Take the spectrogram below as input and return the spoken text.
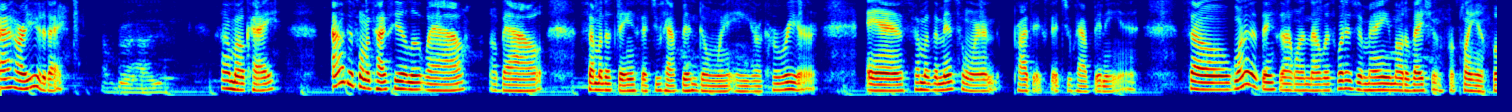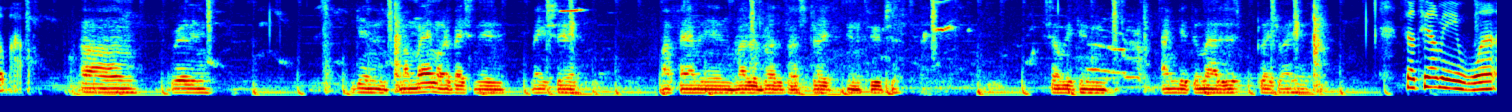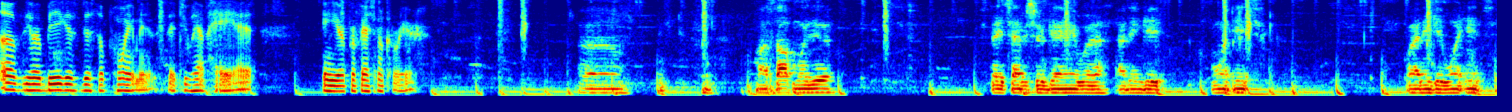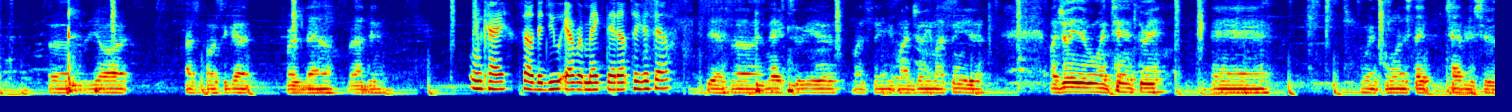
Hi, how are you today? I'm good. How are you? I'm okay. I just want to talk to you a little while about some of the things that you have been doing in your career and some of the mentoring projects that you have been in. So, one of the things that I want to know is what is your main motivation for playing football? Um, really getting my main motivation is make sure my family and my little brothers are straight in the future, so we can I can get them out of this place right here. So, tell me one of your biggest disappointments that you have had in your professional career. Um, my sophomore year, state championship game where I didn't get one inch. Where I didn't get one inch the yard. I supposed to got first down, but I didn't. Okay, so did you ever make that up to yourself? Yes, uh, next two years, my senior, my junior, my senior. My junior year, we went 10 and 3, and went won the state championship.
